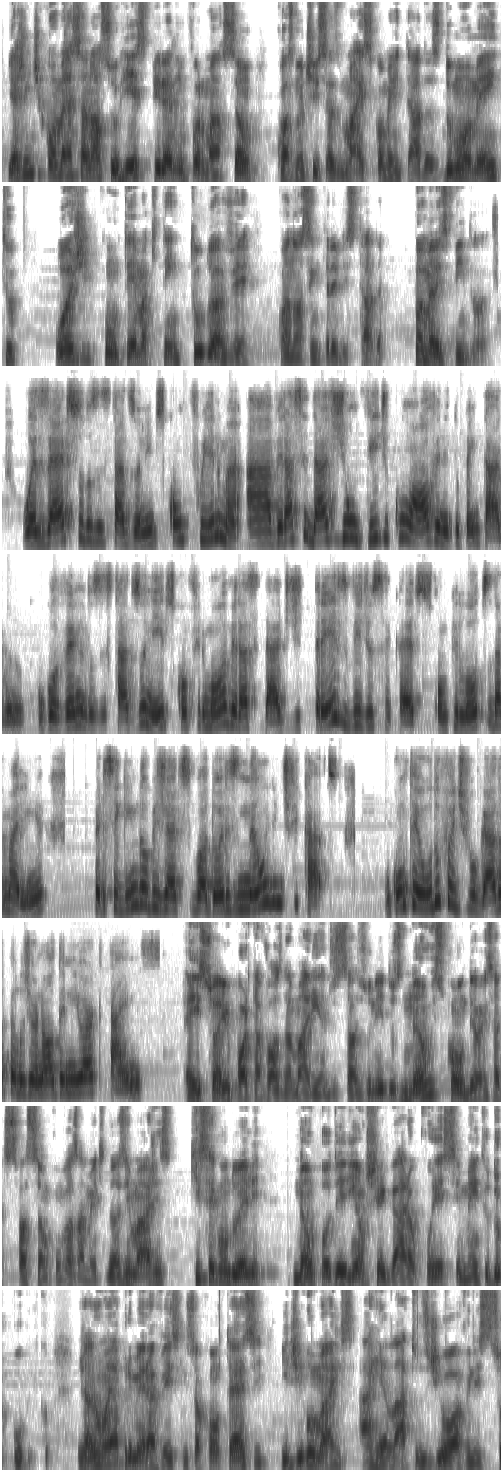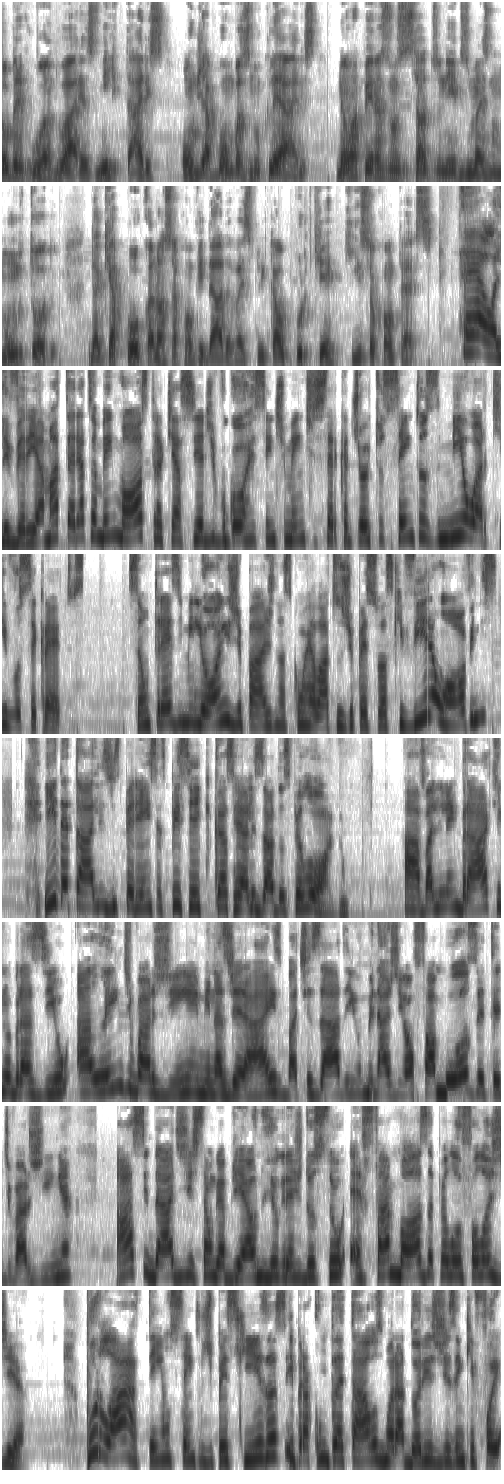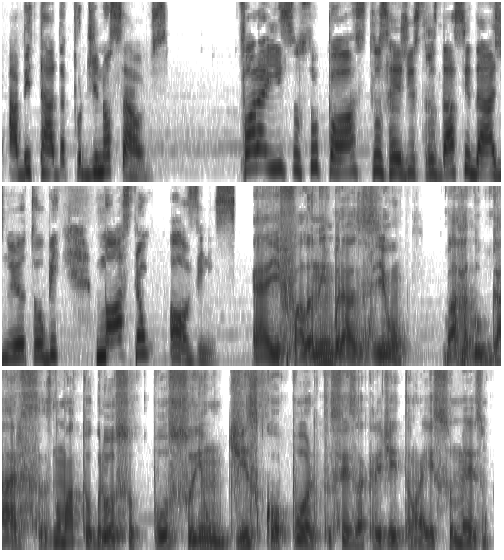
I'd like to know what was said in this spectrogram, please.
E a gente começa nosso Respirando Informação com as notícias mais comentadas do momento, hoje com um tema que tem tudo a ver com a nossa entrevistada, Pamela Espíndola. O Exército dos Estados Unidos confirma a veracidade de um vídeo com OVNI do Pentágono. O governo dos Estados Unidos confirmou a veracidade de três vídeos secretos com pilotos da Marinha perseguindo objetos voadores não identificados. O conteúdo foi divulgado pelo jornal The New York Times. É isso aí, o porta-voz da Marinha dos Estados Unidos não escondeu a insatisfação com o vazamento das imagens, que, segundo ele, não poderiam chegar ao conhecimento do público. Já não é a primeira vez que isso acontece, e digo mais: há relatos de OVNIs sobrevoando áreas militares onde há bombas nucleares, não apenas nos Estados Unidos, mas no mundo todo. Daqui a pouco a nossa convidada vai explicar o porquê que isso acontece. É, Oliver, e a matéria também mostra que a CIA divulgou recentemente cerca de 800 mil arquivos secretos. São 13 milhões de páginas com relatos de pessoas que viram OVNIs e detalhes de experiências psíquicas realizadas pelo órgão. Ah, vale lembrar que no Brasil, além de Varginha, em Minas Gerais, batizada em homenagem ao famoso ET de Varginha, a cidade de São Gabriel, no Rio Grande do Sul, é famosa pela ufologia. Por lá tem um centro de pesquisas e, para completar, os moradores dizem que foi habitada por dinossauros. Fora isso, supostos registros da cidade no YouTube mostram OVNIs. É, e falando em Brasil, Barra do Garças, no Mato Grosso, possui um discoporto, vocês acreditam? É isso mesmo.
